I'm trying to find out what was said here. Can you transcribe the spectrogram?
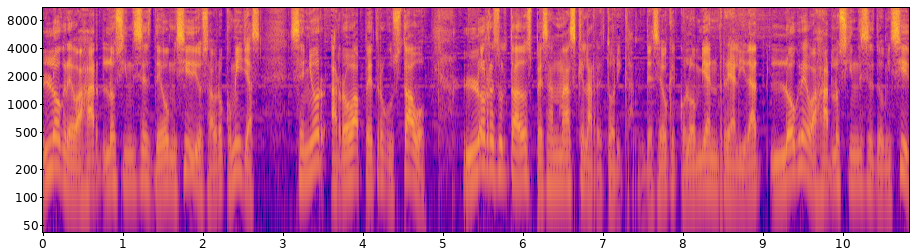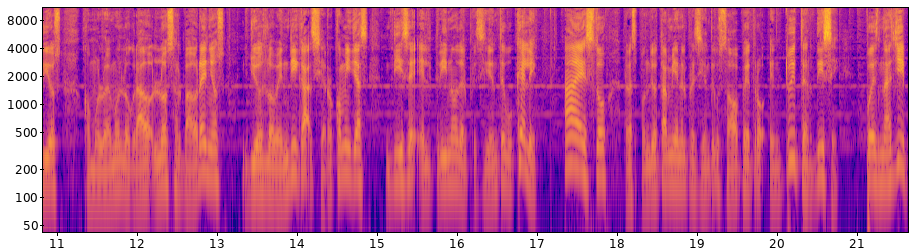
logre bajar los índices de homicidios, abro comillas. Señor arroba Petro Gustavo, los resultados pesan más que la retórica. Deseo que Colombia en realidad logre bajar los índices de homicidios, como lo hemos logrado los salvadoreños. Dios lo bendiga, cierro comillas, dice el trino del presidente Bukele. A esto respondió también el presidente Gustavo Petro en Twitter, dice, pues Nayib,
